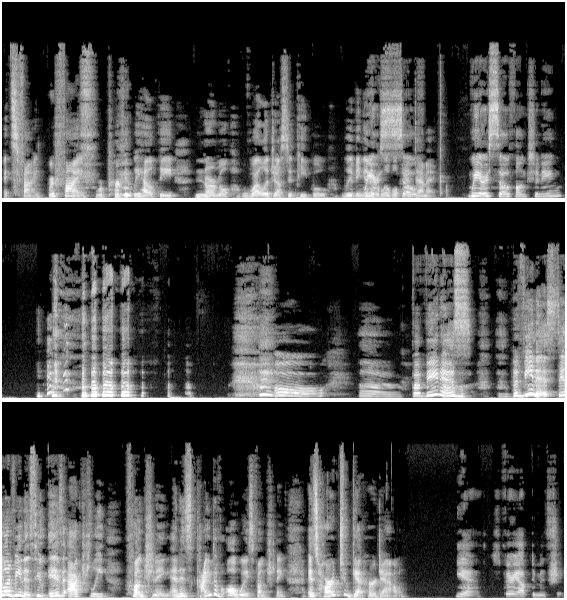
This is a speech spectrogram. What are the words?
It's fine. We're fine. We're perfectly healthy, normal, well-adjusted people living in a global so- pandemic. we are so functioning. Oh. Oh. But Venus, But Venus, Sailor Venus, who is actually functioning and is kind of always functioning, it's hard to get her down. yeah, she's very optimistic.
